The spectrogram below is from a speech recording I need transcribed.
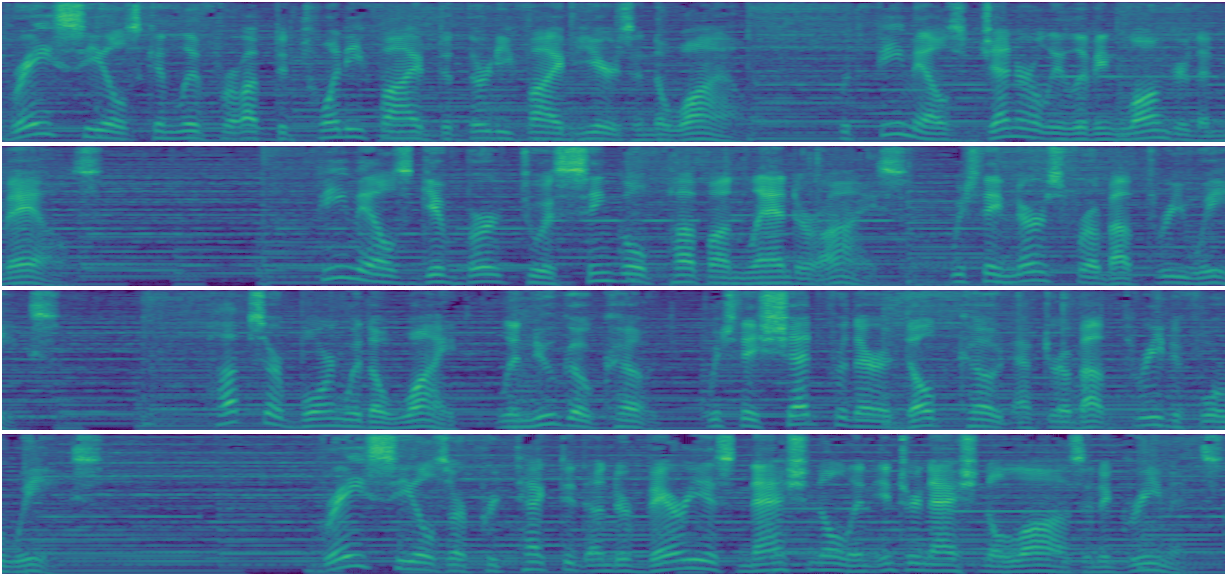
Gray seals can live for up to 25 to 35 years in the wild, with females generally living longer than males. Females give birth to a single pup on land or ice, which they nurse for about three weeks. Pups are born with a white, lanugo coat, which they shed for their adult coat after about three to four weeks. Gray seals are protected under various national and international laws and agreements,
